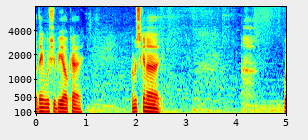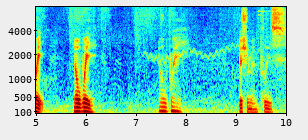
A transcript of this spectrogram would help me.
I think we should be okay. I'm just gonna... Wait, No way. No way. Fisherman, please.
